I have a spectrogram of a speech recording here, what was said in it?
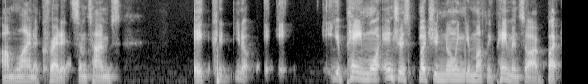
um, line of credit, sometimes it could, you know, it, it, you're paying more interest, but you're knowing your monthly payments are. But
